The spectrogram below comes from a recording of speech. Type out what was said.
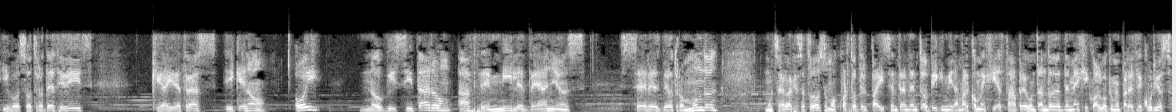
y vosotros decidís qué hay detrás y qué no. Hoy nos visitaron hace miles de años seres de otros mundos. Muchas gracias a todos, somos cuartos del país en Trending Topic y mira, Marco Mejía estaba preguntando desde México algo que me parece curioso.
